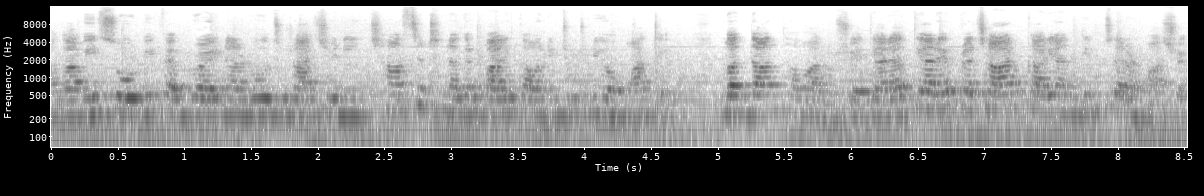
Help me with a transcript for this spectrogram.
આગામી સોળમી ફેબ્રુઆરીના રોજ રાજ્યની છાસઠ નગરપાલિકાઓની ચૂંટણીઓ માટે મતદાન થવાનું છે. ત્યારે અત્યારે પ્રચાર કાર્ય અંતિમ ચરણમાં છે.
